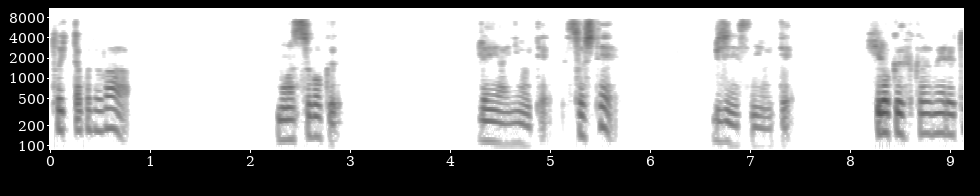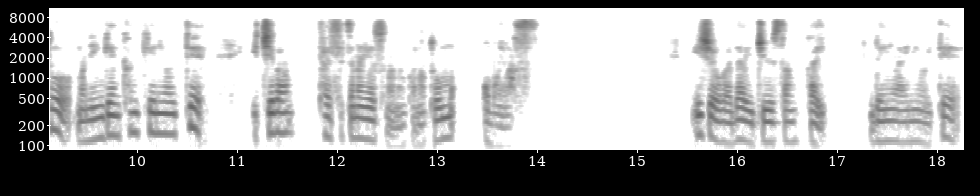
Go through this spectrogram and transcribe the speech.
といったことが、ものすごく恋愛において、そしてビジネスにおいて、広く含めると、まあ、人間関係において一番大切な要素なのかなとも思います。以上が第13回恋愛において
